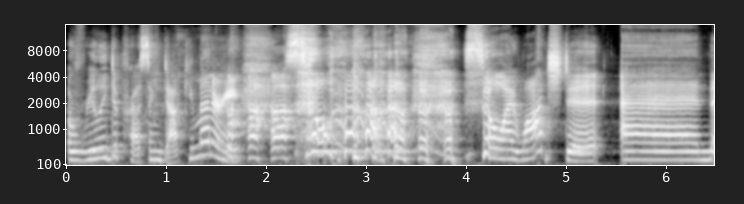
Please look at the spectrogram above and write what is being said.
A really depressing documentary. so, so I watched it and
